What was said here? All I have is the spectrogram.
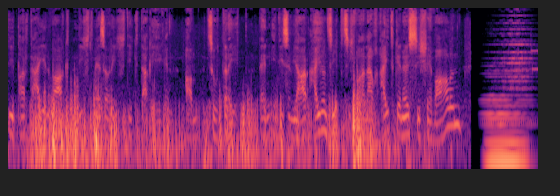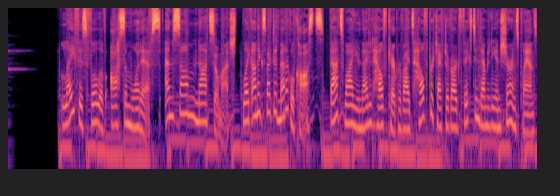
die Parteien wagten nicht mehr so richtig dagegen anzutreten. Denn in diesem Jahr 71 waren auch eidgenössische Wahlen. Life is full of awesome what ifs and some not so much, like unexpected medical costs. That's why United Healthcare provides Health Protector Guard fixed indemnity insurance plans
